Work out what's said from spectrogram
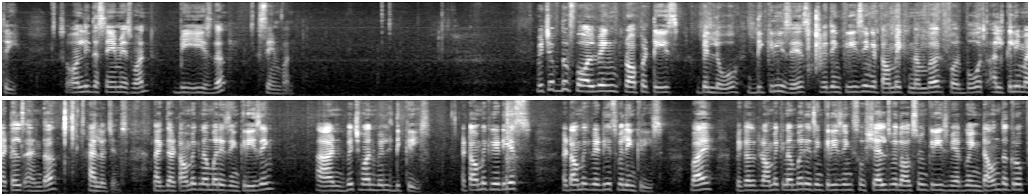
3 so only the same is one. B is the same one. Which of the following properties below decreases with increasing atomic number for both alkali metals and the halogens? Like the atomic number is increasing and which one will decrease? Atomic radius, atomic radius will increase. Why? Because atomic number is increasing so shells will also increase. We are going down the group.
